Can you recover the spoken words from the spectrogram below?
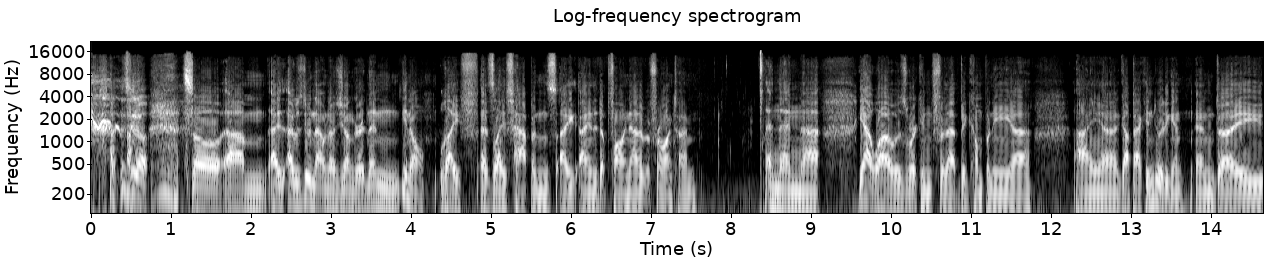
you know. So um, I, I was doing that when I was younger. And then you know, life as life happens, I, I ended up falling out of it for a long time. And then, uh, yeah, while I was working for that big company, uh, I uh, got back into it again, and I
